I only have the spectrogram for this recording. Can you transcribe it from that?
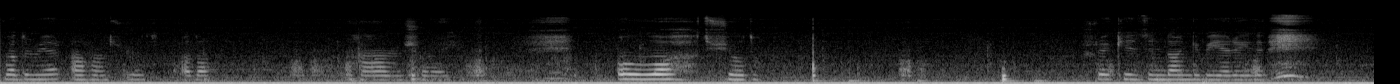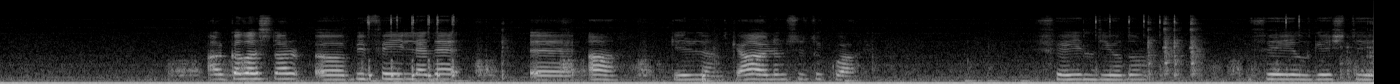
Başka bakmadığım yer. Aha şurası. Adam. Aha almış orayı. Allah düşüyordum. Şuradaki zindan gibi yereydi. Arkadaşlar e, bir faille de e, a geri döndük. Aa ölümsüzlük var. Fail diyordum. Fail geçti.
